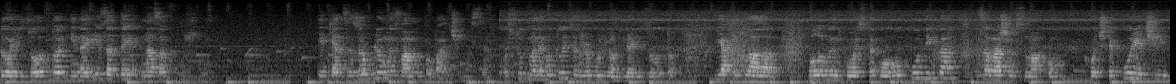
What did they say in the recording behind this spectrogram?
до різотто і нарізати на закуску. Як я це зроблю, ми з вами побачимося. Ось тут в мене готується вже бульйон для різотто. Я поклала половинку ось такого кубіка за вашим смаком. Хочете курячий,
